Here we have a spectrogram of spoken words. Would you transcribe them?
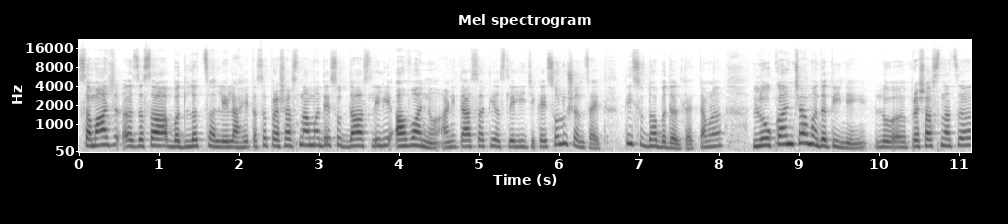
समाज जसा बदलत चाललेला आहे तसं प्रशासनामध्ये सुद्धा असलेली आव्हानं आणि त्यासाठी असलेली जी काही सोल्युशन्स आहेत ती सुद्धा बदलत आहेत. त्यामुळं लोकांच्या मदतीने लो प्रशासनाचं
